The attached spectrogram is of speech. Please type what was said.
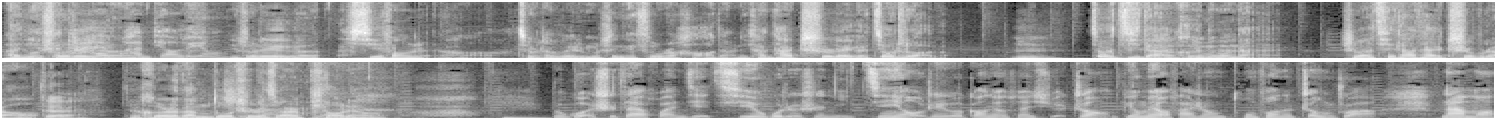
哎你说这个不含嘌呤你。说这个西方人哈，就是他为什么身体素质好点？你看他吃这个就这个，嗯，就鸡蛋和牛奶，是吧？其他他也吃不着。对，对，合着咱们多吃的全是嘌呤。如果是在缓解期，或者是你仅有这个高尿酸血症，并没有发生痛风的症状，那么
